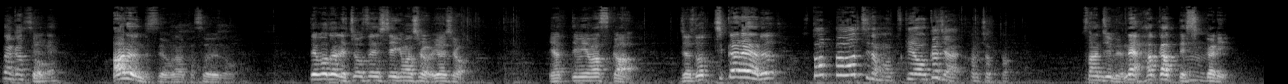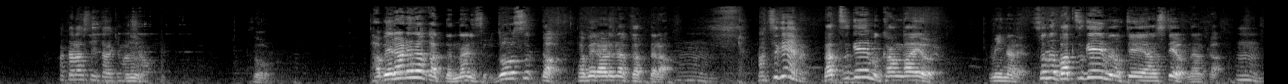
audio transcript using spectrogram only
なんかあったよね。あるんですよなんかそういうの。ってことで挑戦していきましょう。よいしょ。やってみますか。じゃあどっちからやる？ストップウォッチでもつけようかじゃあこれちょっと。30秒ね。測ってしっかり、測らせていただきましょう、そう。食べられなかったら何する？どうすっか？食べられなかったら。うん罰ゲーム。罰ゲーム考えようよ。みんなで。その罰ゲームの提案してよなんか。うん。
